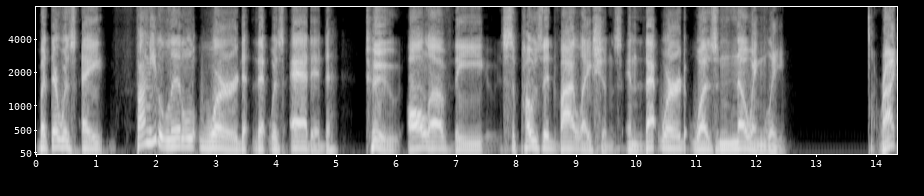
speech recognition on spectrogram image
but there was a funny little word that was added to all of the supposed violations, and that word was knowingly. Right?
